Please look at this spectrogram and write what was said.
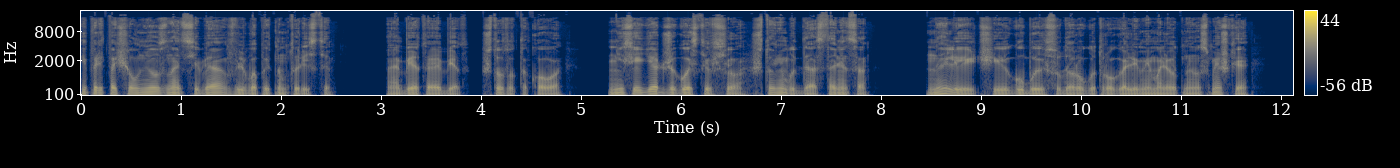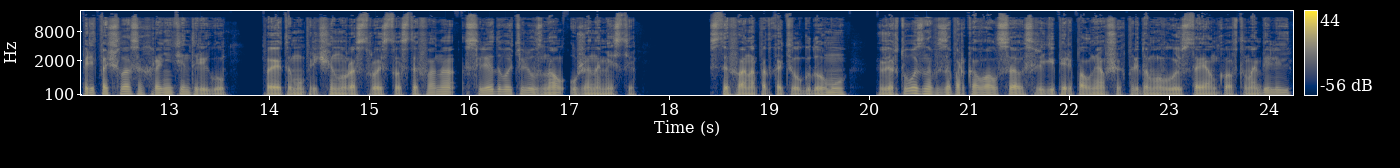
и предпочел не узнать себя в любопытном туристе. Обед и обед, что тут такого? Не съедят же гости все, что-нибудь да останется. Нелли, чьи губы всю дорогу трогали мимолетные усмешки, предпочла сохранить интригу, поэтому причину расстройства Стефана следователь узнал уже на месте. Стефана подкатил к дому, виртуозно запарковался среди переполнявших придомовую стоянку автомобилей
